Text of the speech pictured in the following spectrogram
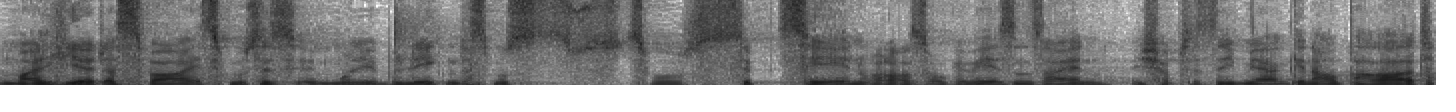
mal hier. Das war, jetzt muss es muss überlegen, das muss 2017 oder so gewesen sein. Ich habe es jetzt nicht mehr genau parat.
